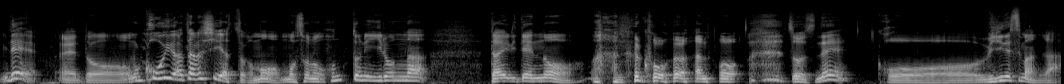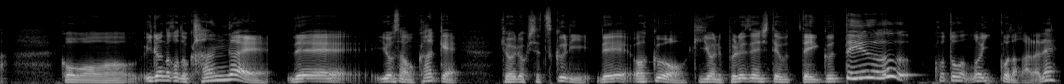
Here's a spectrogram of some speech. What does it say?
で、えーと、こういう新しいやつとかももうその本当にいろんな代理店の こうあのそうですねこうビジネスマンがこういろんなことを考えで予算をかけ協力して作りで枠を企業にプレゼンして売っていくっていうことの一個だからね。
